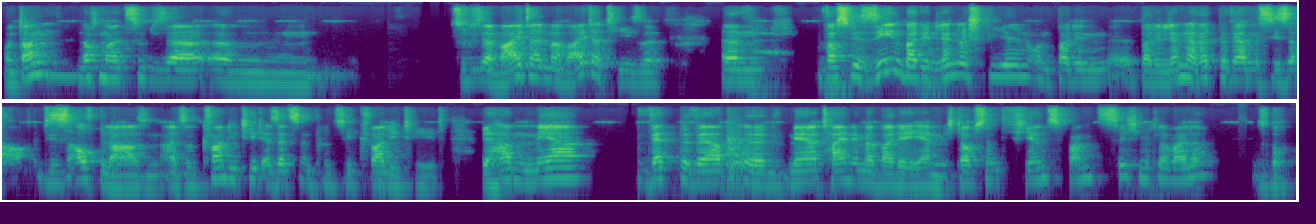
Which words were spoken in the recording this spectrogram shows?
und dann nochmal zu dieser, ähm, zu dieser weiter, immer weiter These. Ähm, was wir sehen bei den Länderspielen und bei den, äh, bei den Länderwettbewerben ist diese, dieses Aufblasen. Also Quantität ersetzt im Prinzip Qualität. Wir haben mehr Wettbewerb, äh, mehr Teilnehmer bei der EM. Ich glaube, es sind 24 mittlerweile. So.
